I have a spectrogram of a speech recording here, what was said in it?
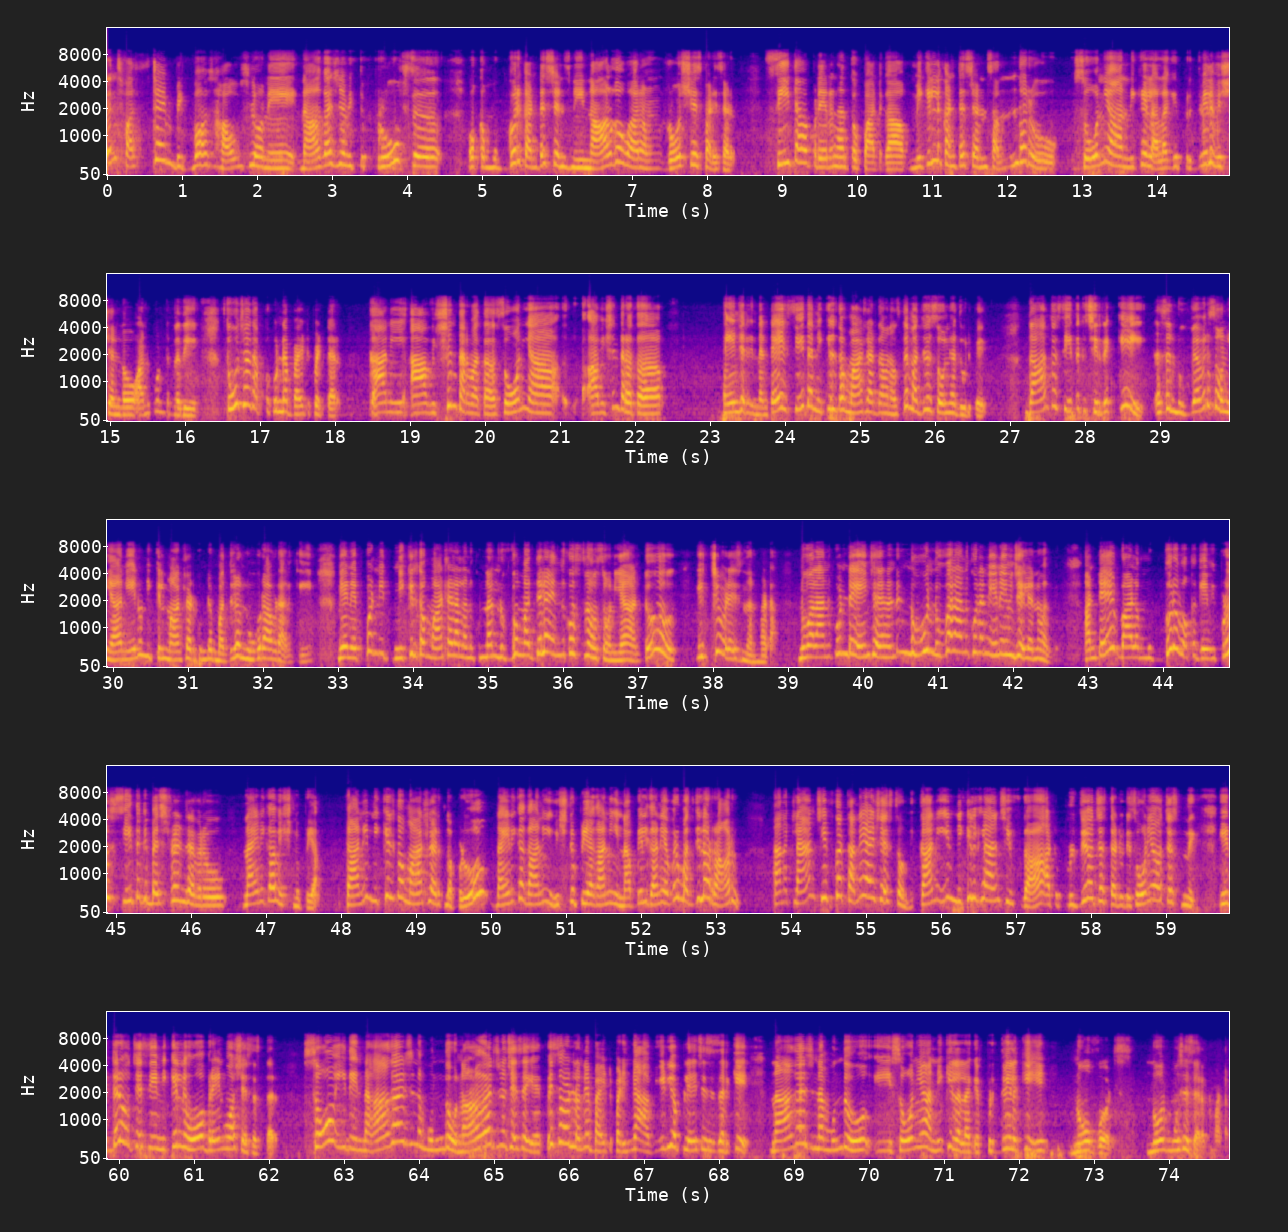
Friends first time big boss హౌస్లోనే Nagarjuna with proofs ఒక ముగ్గురు కంటెస్టెంట్స్ని నాలుగో వారం రోస్ట్ చేసి పడేశాడు. సీత ప్రేరణతో పాటుగా మిగిలిన కంటెస్టెంట్స్ అందరూ సోనియా నిఖిల్ అలాగే పృథ్వీల విషయంలో అనుకుంటున్నది తూచా తప్పకుండా బయట పెట్టారు కానీ ఆ విషయం తర్వాత సోనియా ఆ విషయం తర్వాత ఏం జరిగిందంటే సీత నిఖిల్తో మాట్లాడదామని వస్తే మధ్యలో సోనియా దూరిపోయింది. దాంతో సీతకి చిర్రెక్కి అసలు నువ్వెవరు సోనియా? నేను నిఖిల్ మాట్లాడుకుంటే మధ్యలో నువ్వు రావడానికి. నేను ఎప్పుడు ని నిఖిల్తో మాట్లాడాలనుకున్నాను నువ్వు మధ్యలో ఎందుకు వస్తున్నావు సోనియా? అంటూ ఇచ్చి పడేసింది అనమాట నువ్వు అలా అనుకుంటే ఏం చేయాలంటే నువ్వు నువ్వు అలా అనుకున్నా నేనేం చేయలేను అంది. అంటే వాళ్ళ ముగ్గురు ఒక గేమ్ ఇప్పుడు సీతకి బెస్ట్ ఫ్రెండ్స్ ఎవరు? నైనిక విష్ణుప్రియ. కానీ నిఖిల్తో మాట్లాడుతున్నప్పుడు నైనిక కానీ విష్ణుప్రియ కానీ నబిల్ కానీ ఎవరు మధ్యలో రారు. తన క్లాన్ చీఫ్గా తనే చేస్తుంది. కానీ నిఖిల్ క్లాన్ చీఫ్గా అటు పృథ్వీ వచ్చేస్తాడు ఇటు సోనియా వచ్చేస్తుంది. ఇద్దరు వచ్చేసి నిఖిల్ని ఓ బ్రెయిన్ వాష్ చేసేస్తారు. సో ఇది నాగార్జున ముందు నాగార్జున చేసే ఎపిసోడ్లోనే బయటపడింది. ఆ వీడియో ప్లే చేసేసరికి నాగార్జున ముందు ఈ సోనియా నిఖిల్ అలాగే పృథ్వీలకి నో వర్డ్స్ నోరు మూసేశారు అనమాట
